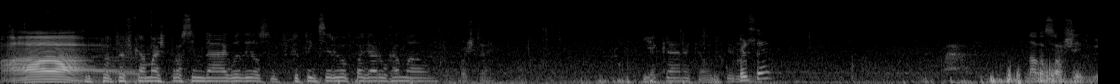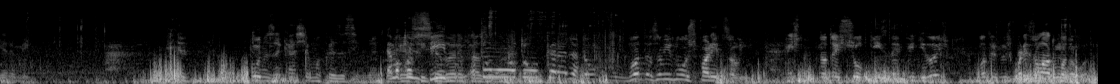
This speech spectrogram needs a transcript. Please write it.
Ah! Para, para ficar mais próximo da água deles, porque tem que ser eu a pagar o ramal. Pois tem. E a cara, aquela besteira. Pois é. Nada só sem dinheiro, amigo. Então, Mas a caixa é uma coisa assim, não é? É uma coisa simples. Então, então caralho, então levantas ali duas paredes ali. Visto que não tens tijolo de 15 nem de 22, levantas duas paredes ao lado uma da outra.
